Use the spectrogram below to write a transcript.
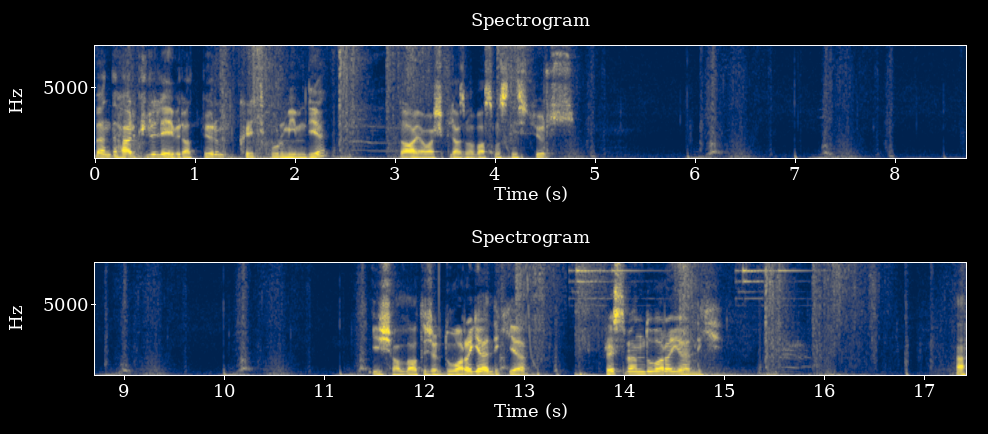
Ben de Herkül'e L1 atmıyorum. Kritik vurmayayım diye. Daha yavaş plazma basmasını istiyoruz. İnşallah atacak. Duvara geldik ya. Resmen duvara geldik. Hah.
